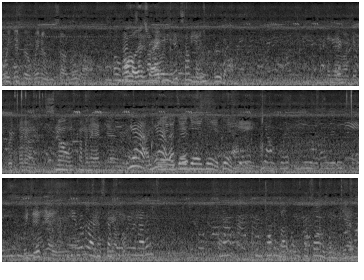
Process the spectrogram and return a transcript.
Well, we did for winter. We saw Rudolph, Oh, that's right. We did something. Rudolph. And then like we're kind of snow was coming at you. And Yeah, yeah, Yeah, that's yeah, it. yeah, yeah, yeah. We did, yeah. Do you remember our discussion that we were having? No, we were talking about what your first song was gonna be. Yes, we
